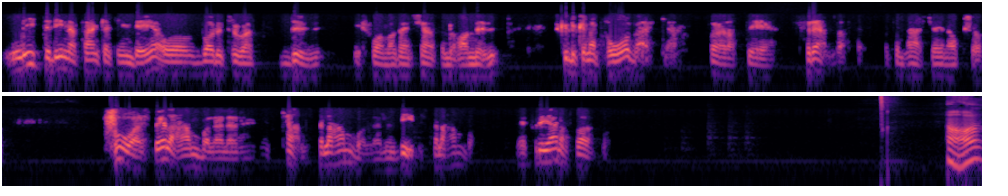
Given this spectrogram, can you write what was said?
lite dina tankar kring det och vad du tror att du i form av den tjänsten du har nu skulle kunna påverka för att det förändras. Att de här tjejerna också får spela handboll eller kan spela handboll eller vill spela handboll. Det får du gärna svara på. Ja,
